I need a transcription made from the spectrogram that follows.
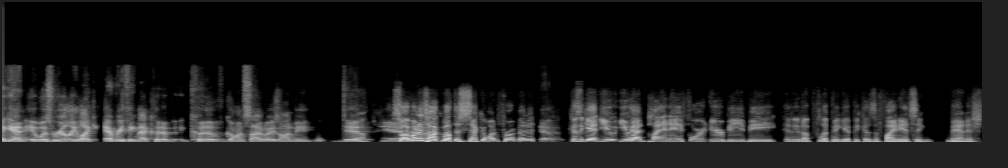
again it was really like everything that could have could have gone sideways on me did so I And, want uh, to talk about the second one for a minute. yeah because again, you you had Plan A for it. Airbnb ended up flipping it because the financing vanished.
